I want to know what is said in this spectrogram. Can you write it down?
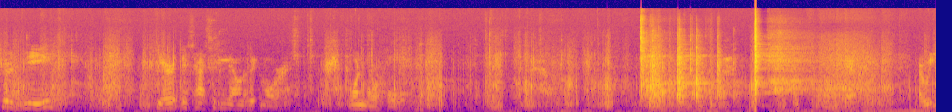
should be here. This has to be down a bit more. One more hole. There. Are we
